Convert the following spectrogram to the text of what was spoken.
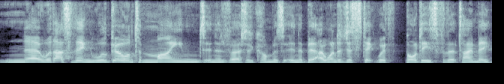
No, well, that's the thing. We'll go on to mind in inverted commas in a bit. I want to just stick with bodies for the time being.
